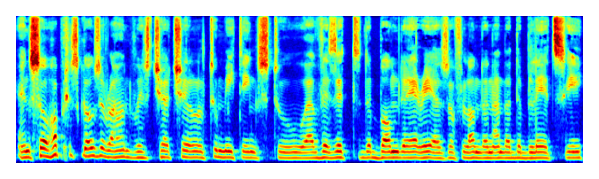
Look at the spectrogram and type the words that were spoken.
And so Hopkins goes around with Churchill to meetings to uh, visit the bombed areas of London under the Blitz. He,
